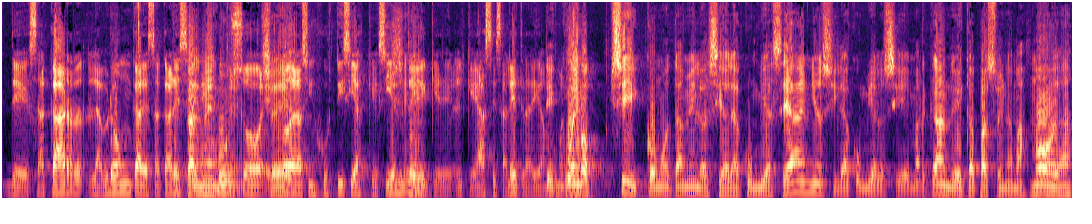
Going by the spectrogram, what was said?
de sacar la bronca, de sacar ese discurso, eh, todas las injusticias que siente que el que hace esa letra, digamos. Como sí, como también lo hacía la cumbia hace años y la cumbia lo sigue marcando y hay capaz hoy una más moda,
